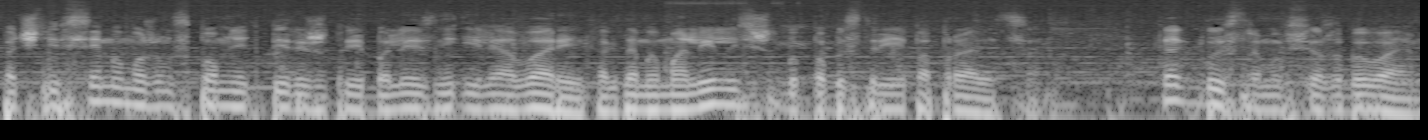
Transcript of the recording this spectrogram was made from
Почти все мы можем вспомнить пережитые болезни или аварии, когда мы молились, чтобы побыстрее поправиться. Как быстро мы все забываем.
